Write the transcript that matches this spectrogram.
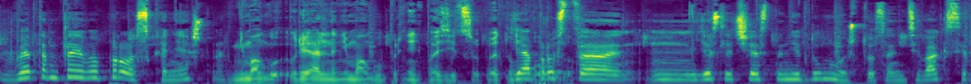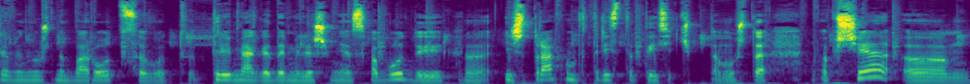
В этом-то и вопрос, конечно. Не могу, реально не могу принять позицию по этому я поводу. просто, если честно, не думаю, что с антиваксерами нужно бороться вот тремя годами лишения свободы и, э, и штрафом в 300 тысяч, потому что вообще э,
